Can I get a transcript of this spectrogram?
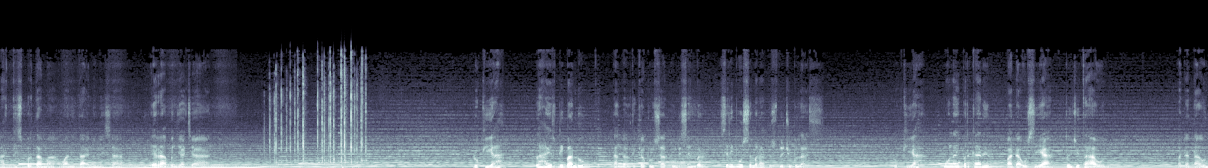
artis pertama wanita Indonesia di era penjajahan. Rukiah lahir di Bandung tanggal 31 Desember 1917. Rukiah mulai berkarir pada usia 7 tahun. Pada tahun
